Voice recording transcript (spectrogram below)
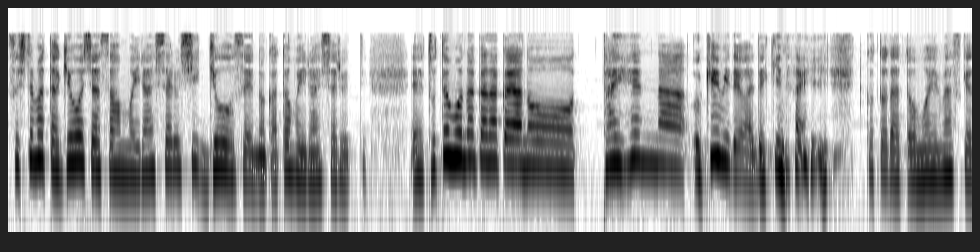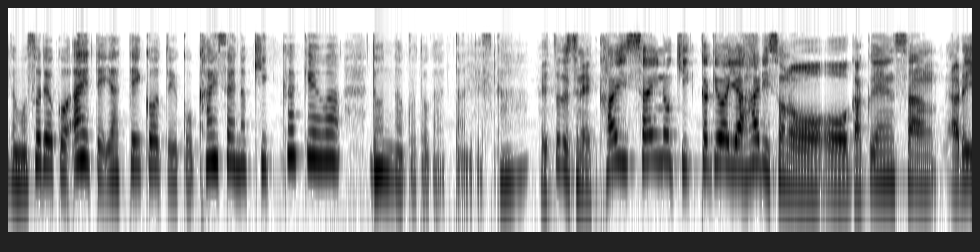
そしてまた業者さんもいらっしゃるし、行政の方ももいらっしゃるって、えーとてもなかなかあの、大変な受け身ではできないことだと思いますけども、それをこう、あえてやっていこうという、こう、開催のきっかけは、どんなことがあったんですか？えっとですね、開催のきっかけはやはりそのお学園さん、あるい。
